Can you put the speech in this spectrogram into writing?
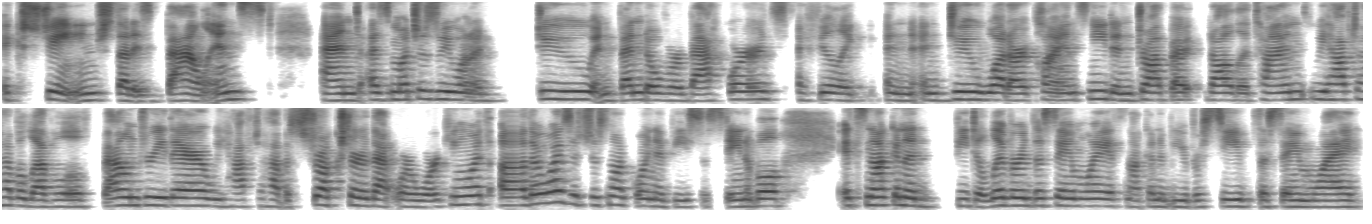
exchange that is balanced. And as much as we want to do and bend over backwards i feel like and and do what our clients need and drop it all the time. We have to have a level of boundary there. We have to have a structure that we're working with. Otherwise it's just not going to be sustainable. It's not going to be delivered the same way. It's not going to be received the same way.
